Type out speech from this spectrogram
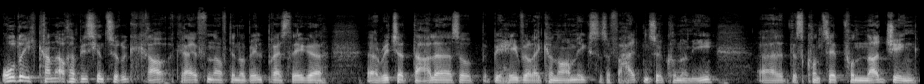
Oder ich kann auch ein bisschen zurückgreifen auf den Nobelpreisträger äh, Richard Thaler, also Behavioral Economics, also Verhaltensökonomie, das Konzept von Nudging,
